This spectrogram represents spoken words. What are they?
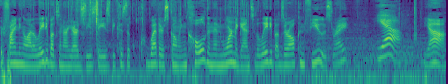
we're finding a lot of ladybugs in our yards these days because the weather's going cold and then warm again. So the ladybugs are all confused, right? Yeah. Yeah.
